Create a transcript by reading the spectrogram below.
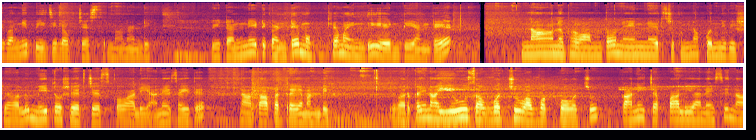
ఇవన్నీ పీజీలోకి చేస్తున్నానండి. వీటన్నిటికంటే ముఖ్యమైనది ఏంటి అంటే నా అనుభవంతో నేను నేర్చుకున్న కొన్ని విషయాలు మీతో షేర్ చేసుకోవాలి అనేసి అయితే నా తాపత్రయం అండి. ఎవరికైనా యూజ్ అవ్వచ్చు అవ్వకపోవచ్చు కానీ చెప్పాలి అనేసి నా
